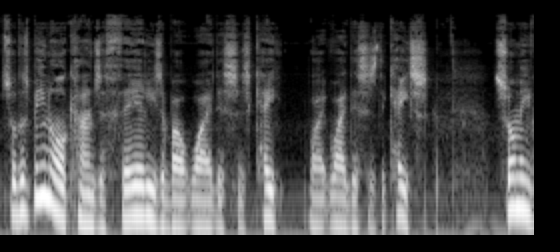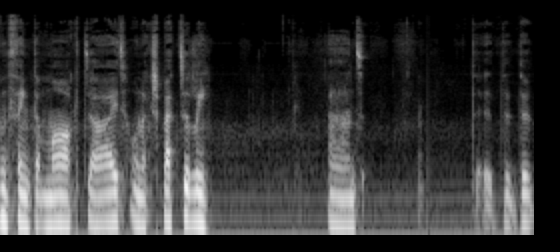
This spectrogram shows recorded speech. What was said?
So there's been all kinds of theories about why this is case, why why this is the case. Some even think that Mark died unexpectedly, and the, the, the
